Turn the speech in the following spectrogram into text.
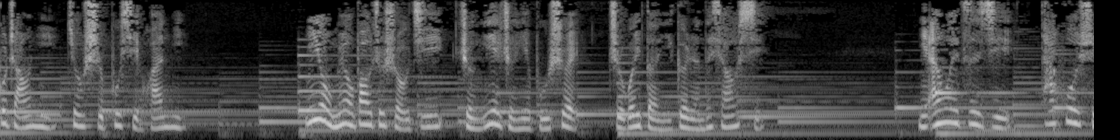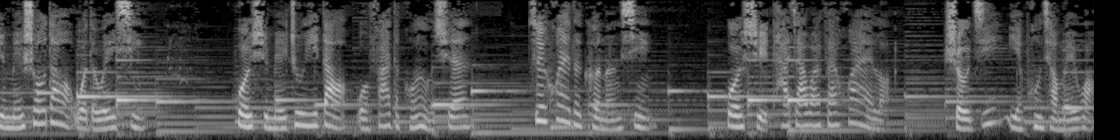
不找你就是不喜欢你。你有没有抱着手机整夜整夜不睡，只为等一个人的消息？你安慰自己，他或许没收到我的微信，或许没注意到我发的朋友圈。最坏的可能性。或许他家 WiFi 坏了，手机也碰巧没网，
